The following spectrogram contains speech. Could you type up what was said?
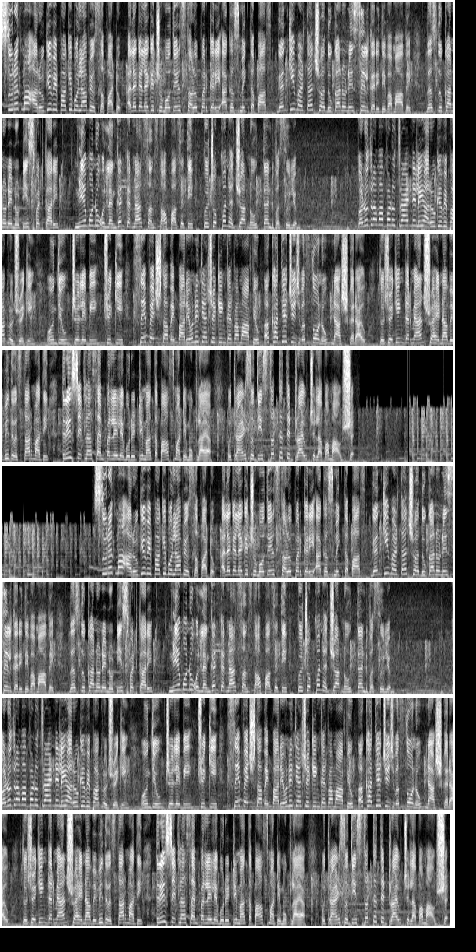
સુરતમાં આરોગ્ય વિભાગે બોલાવ્યો સપાટો. અલગ અલગ ચુમ્મોતેર સ્થળો પર કરી આકસ્મિક તપાસ. ગંદકી મળતા છ દુકાનોને સીલ કરી દેવામાં આવે. દસ દુકાનોને નોટિસ ફટકારી. નિયમોનું ઉલ્લંઘન કરનાર સંસ્થાઓ પાસેથી કુલ ચોપ્પન હજારનો દંડ વસૂલ્યો. વડોદરામાં પણ ઉત્તરાયણને લઈ આરોગ્ય વિભાગનું ચેકિંગ ઊંધિયું, જલેબી, ચીકી સેફ વેચતા વેપારીઓને ત્યાં ચેકિંગ કરવામાં આવ્યું. અખાદ્ય ચીજ વસ્તુઓનો નાશ કરાયો. તો ચેકિંગ દરમિયાન શહેરના વિવિધ વિસ્તારમાંથી ત્રીસ જેટલા સેમ્પલને લેબોરેટરીમાં તપાસ માટે મોકલાયા. ઉત્તરાયણ સુધી સતત ડ્રાઈવ ચલાવવામાં આવશે. સુરતમાં આરોગ્ય વિભાગે બોલાવ્યો સપાટો. અલગ અલગ ચુમ્મોતેર સ્થળો પર કરી આકસ્મિક તપાસ. ગંદકી મળતા છ દુકાનોને સીલ કરી દેવામાં આવે. દસ દુકાનોને નોટિસ ફટકારી. નિયમોનું ઉલ્લંઘન કરનાર સંસ્થાઓ પાસેથી કુલ ચોપ્પન હજારનો દંડ વસૂલ્યો. વડોદરામાં પણ ઉત્તરાયણને લઈ આરોગ્ય વિભાગનું ચેકિંગ ઊંધિયું, જલેબી, ચીકી સેબ વેચતા વેપારીઓને ત્યાં ચેકિંગ કરવામાં આવ્યું. અખાદ્ય ચીજ વસ્તુઓનો નાશ કરાયો. તો ચેકિંગ દરમિયાન શહેરના વિવિધ વિસ્તારમાંથી ત્રીસ જેટલા સેમ્પલને લેબોરેટરીમાં તપાસ માટે મોકલાયા. ઉત્તરાયણ સુધી સતત ડ્રાઈવ ચલાવવામાં આવશે.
